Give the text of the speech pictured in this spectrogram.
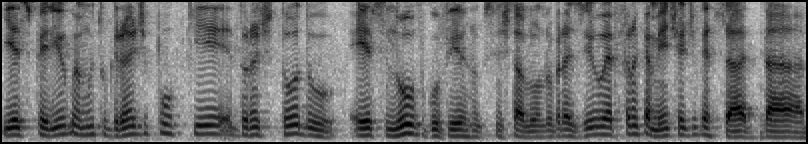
e esse perigo é muito grande porque durante todo esse novo governo que se instalou no Brasil é francamente adversário da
